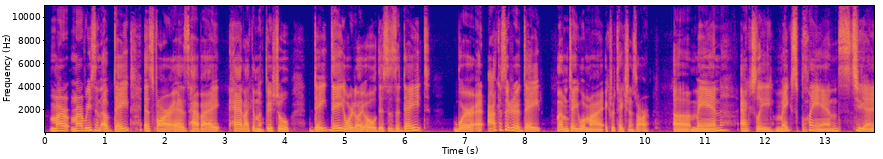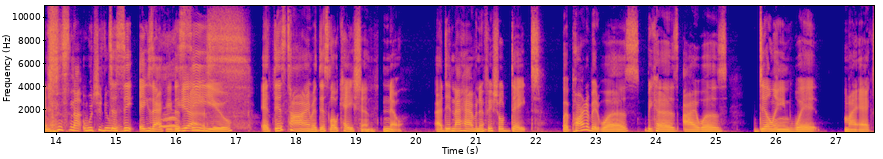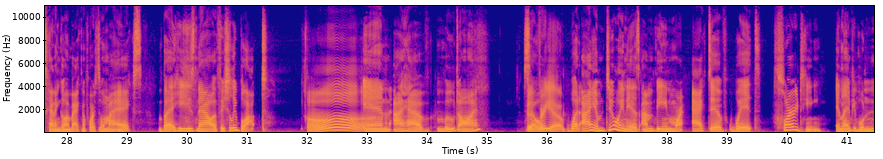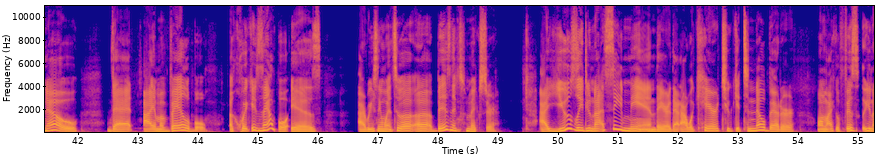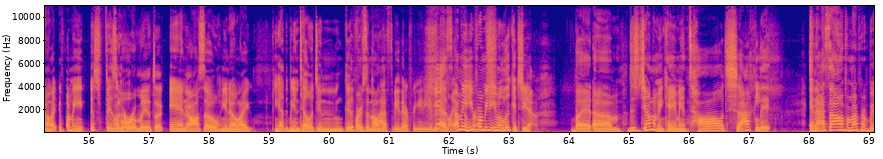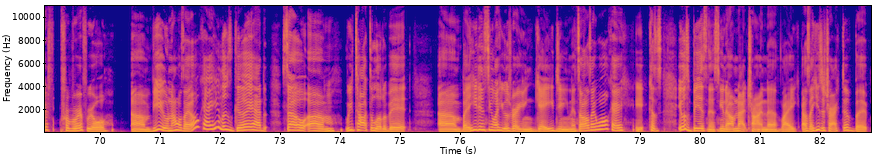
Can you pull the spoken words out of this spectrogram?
My my recent update as far as have I had like an official date date or like oh this is a date where I consider a date. Let me tell you what my expectations are. Uh, man actually makes plans to yes, it's not what you doing. to see exactly to Yes. see you at this time at this location. No, I did not have an official date, but part of it was because I was dealing with my ex, kind of going back and forth with my ex, but he's now officially blocked, Oh, and I have moved on. so for you. What I am doing is I'm being more active with flirting and letting people mm-hmm. know that I am available. A quick example is I recently went to a, a business mixer. I usually do not see men there that I would care to get to know better on like a physical, you know, like I mean, it's on physical a romantic. and also, you know, like you have to be intelligent and good the person. physical has to be there for you to even. Yes, like, I mean, even for me to even look at you. Yeah. But um, this gentleman came in tall chocolate, and I saw him from my perif- peripheral um, view, and I was like, okay, he looks good. Had, so um, we talked a little bit, um, but he didn't seem like he was very engaging, and so I was like, well, okay, because it, was business. You know, I'm not trying to like. I was like, he's attractive, but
